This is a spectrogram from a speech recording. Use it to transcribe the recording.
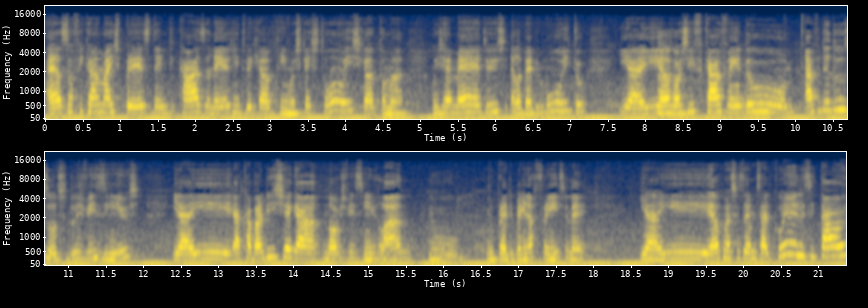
Aí ela só fica mais presa dentro de casa, né? A gente vê que ela tem umas questões, que ela toma uns remédios, ela bebe muito. E aí ela gosta de ficar vendo a vida dos outros, dos vizinhos. E aí acabaram de chegar novos vizinhos lá no, no prédio bem na frente, né? E aí ela começa a fazer amizade com eles e tal.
